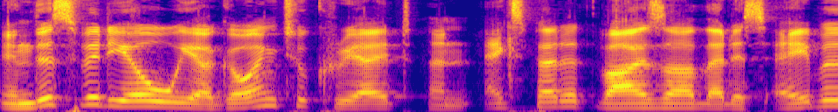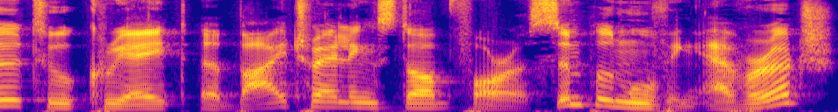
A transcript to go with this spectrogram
In this video we are going to create an expert advisor that is able to create a buy trailing stop for a simple moving average.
